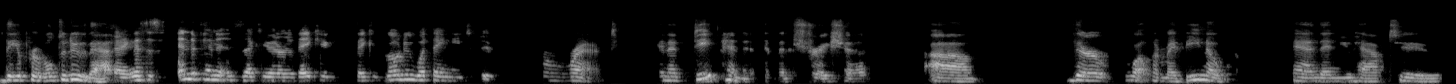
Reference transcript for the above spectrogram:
the approval to do that. Okay, this is independent executor. They can they can go do what they need to do. Correct. In a dependent administration, um, there well there may be no will, and then you have to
